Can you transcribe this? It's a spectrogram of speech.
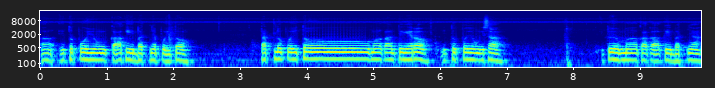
Ah, ito po yung kaakibat niya po ito. Tatlo po ito mga kantingero. Ito po yung isa ito yung mga kakaakibat niya.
